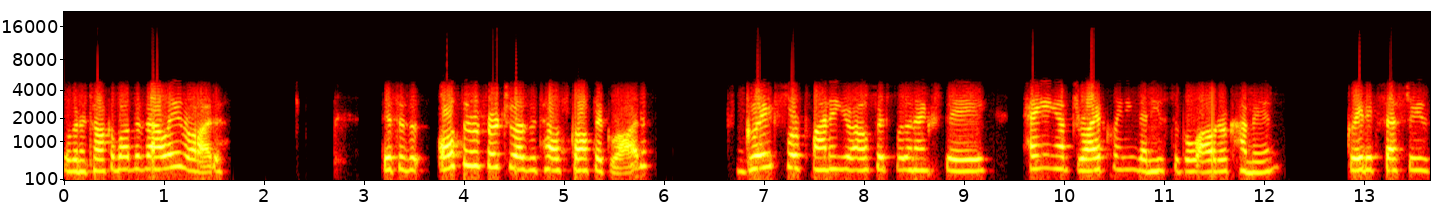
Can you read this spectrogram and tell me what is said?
We're going to talk about the valet rod. This is also referred to as a telescopic rod. Great for planning your outfit for the next day, hanging up dry cleaning that needs to go out or come in. Great accessories,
